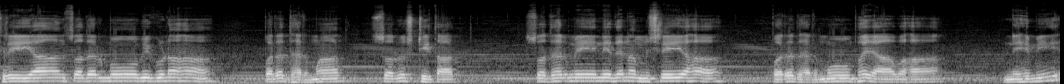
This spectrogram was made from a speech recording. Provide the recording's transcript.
श्रेयान स्वधर्मो विगुण परधर्मात स्वनुष्ठितात स्वधर्मे निधनम श्रेय परधर्मो भयावहा नेहमी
